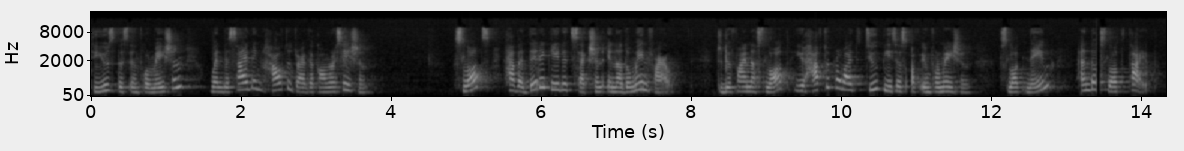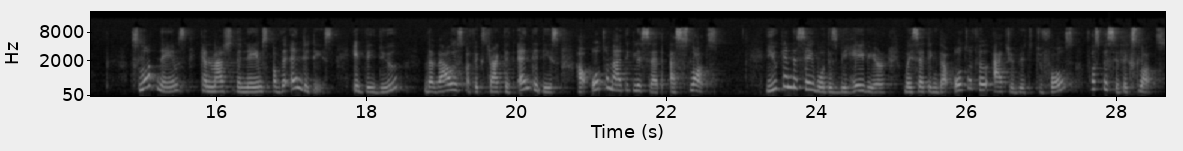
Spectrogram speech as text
to use this information when deciding how to drive the conversation. Slots have a dedicated section in a domain file. To define a slot, you have to provide two pieces of information, slot name and the slot type. Slot names can match the names of the entities. If they do, the values of extracted entities are automatically set as slots. You can disable this behavior by setting the autofill attribute to false for specific slots.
